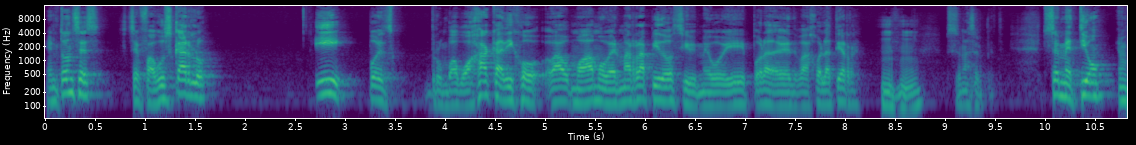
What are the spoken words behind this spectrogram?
Entonces, se fue a buscarlo y, pues, rumbo a Oaxaca, dijo, "Ah, me voy a mover más rápido si me voy por debajo de la tierra. Es una serpiente. Se metió, en,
